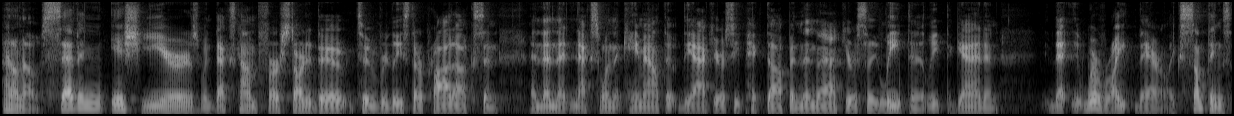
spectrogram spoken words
I don't know, seven ish years when Dexcom first started to to release their products and and then that next one that came out that the accuracy picked up and then the accuracy leaped and it leaped again and that we're right there. Like something's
